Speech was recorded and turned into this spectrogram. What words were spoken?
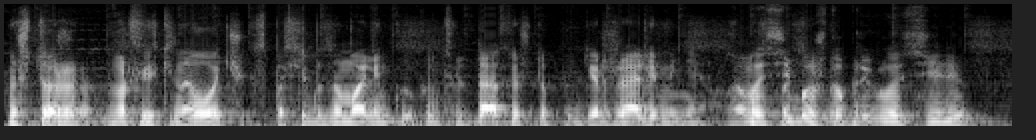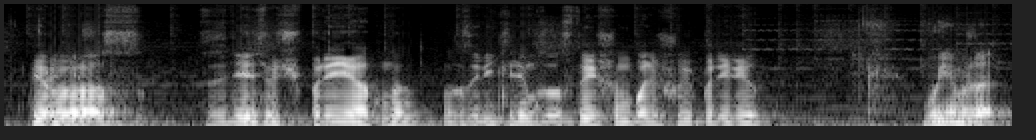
Ну что же, дворфийский наводчик, спасибо за маленькую консультацию, что поддержали меня. Вам Спасибо, что пригласили. Первый Конечно. раз здесь очень приятно. Зрителям The Station большой привет. Будем же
